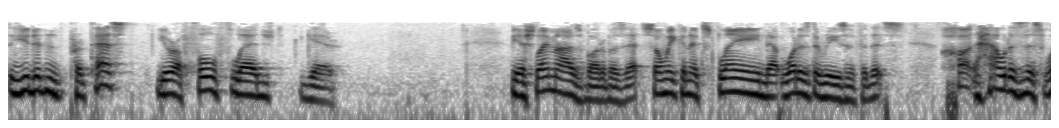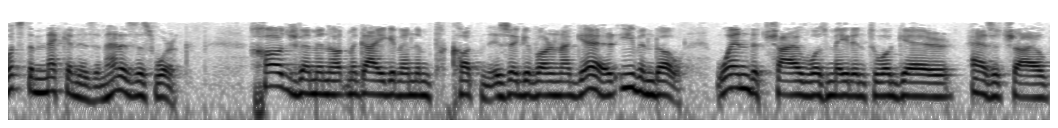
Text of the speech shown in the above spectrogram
you didn't protest, you're a full fledged ger. So we can explain that what is the reason for this? How does this? What's the mechanism? How does this work? Even though when the child was made into a ger as a child,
